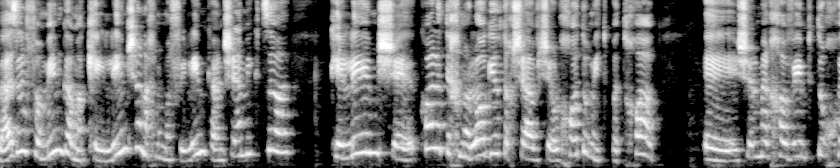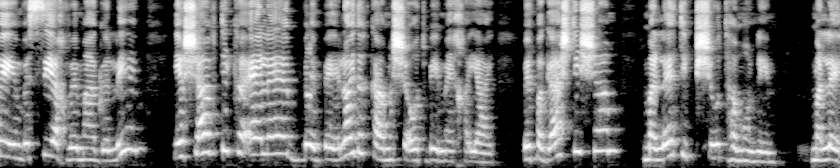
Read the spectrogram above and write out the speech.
ואז לפעמים גם הכלים שאנחנו מפעילים כאנשי המקצוע כלים שכל הטכנולוגיות עכשיו שהולכות ומתפתחות אה, של מרחבים פתוחים ושיח ומעגלים, ישבתי כאלה בלא יודעת כמה שעות בימי חיי, ופגשתי שם מלא טיפשות המונים, מלא.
